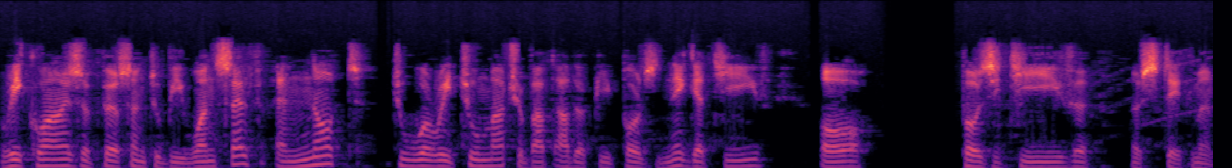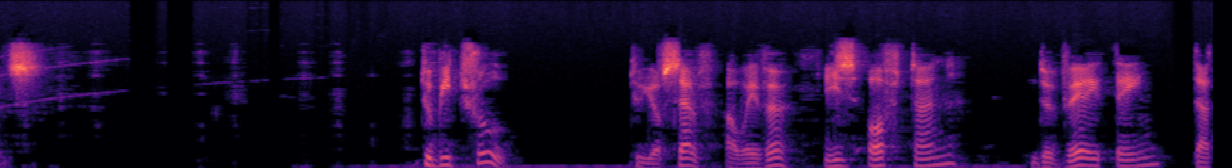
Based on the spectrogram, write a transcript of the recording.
requires a person to be oneself and not to worry too much about other people's negative or positive uh, statements. To be true to yourself, however, is often the very thing that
